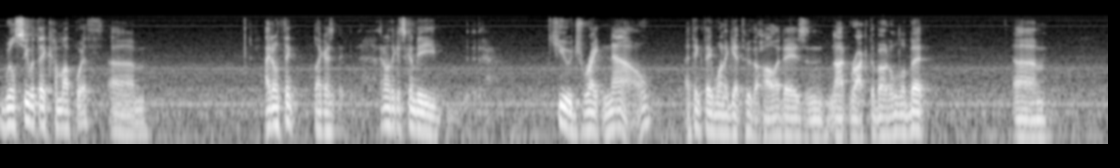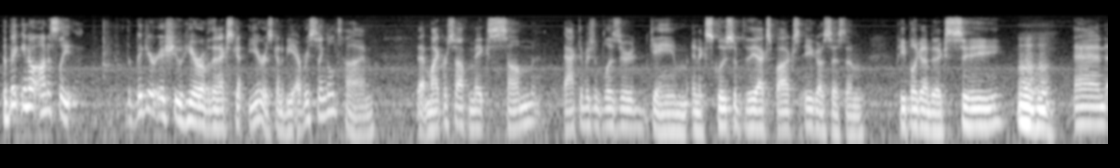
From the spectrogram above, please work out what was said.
we'll see what they come up with. Um, I don't think, like I, I don't think it's going to be huge right now. I think they want to get through the holidays and not rock the boat a little bit. Um, the big, you know, honestly, the bigger issue here over the next year is going to be every single time that Microsoft makes some Activision Blizzard game an exclusive to the Xbox ecosystem, people are going to be like, see? Mm-hmm. And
